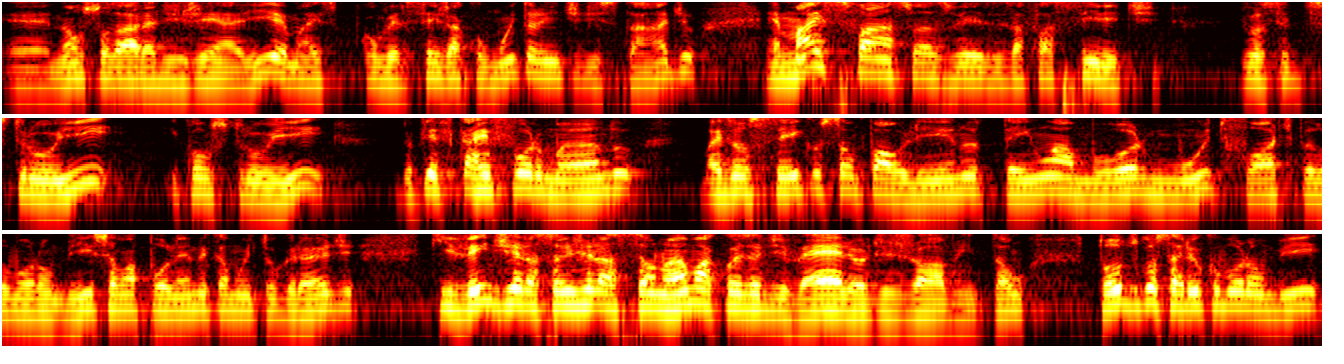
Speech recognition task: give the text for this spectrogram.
é, não sou da área de engenharia, mas conversei já com muita gente de estádio, é mais fácil, às vezes, a facility de você destruir e construir do que ficar reformando. Mas eu sei que o São Paulino tem um amor muito forte pelo Morumbi, isso é uma polêmica muito grande, que vem de geração em geração, não é uma coisa de velho ou de jovem. Então, todos gostariam que o Morumbi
